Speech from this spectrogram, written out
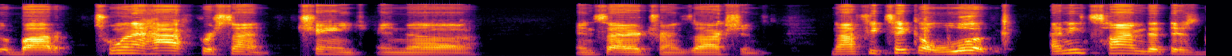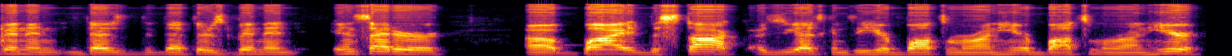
about two and a half percent change in insider transactions. Now, if you take a look, anytime that there's been an, that there's been an insider uh, buy the stock, as you guys can see here, bottom around here, bottom around here,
